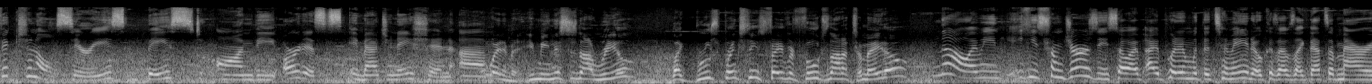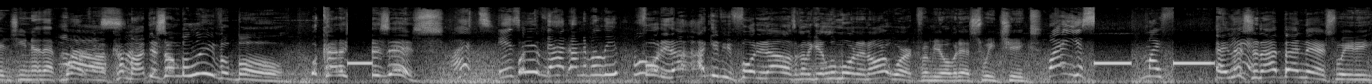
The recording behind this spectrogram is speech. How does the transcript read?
fictional series based on the artist's imagination. Um, Wait a minute. You mean this is not real? Like Bruce Springsteen's favorite food's not a tomato? No, I mean he's from Jersey, so I, I put him with the tomato because I was like, that's a marriage, you know, that works. Ah, come on. This is unbelievable. What kind of is this? What? Is it that unbelievable? Forty. I, I give you forty dollars. I'm gonna get a little more than artwork from you over there, sweet cheeks. Why don't you s- my f- Hey, dick? listen. I've been there, sweetie.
